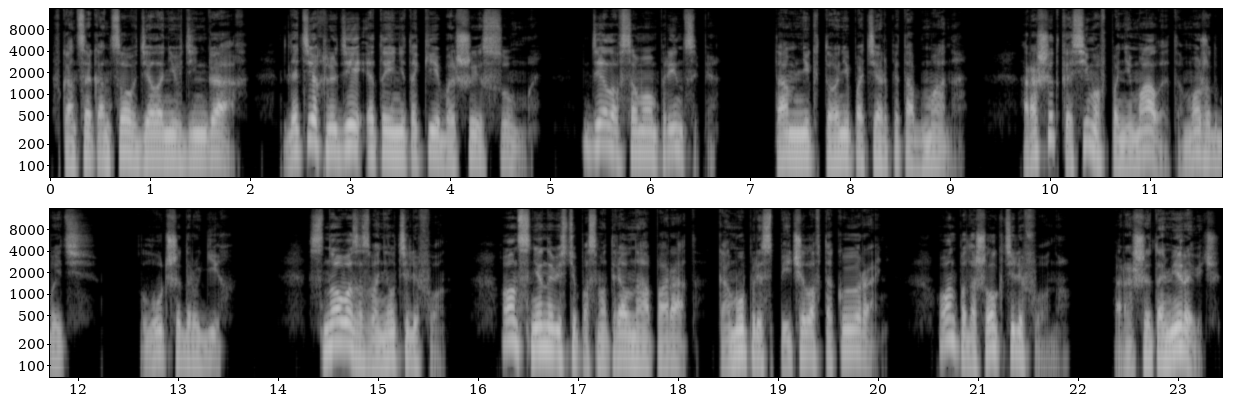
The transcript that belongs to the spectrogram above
В конце концов, дело не в деньгах. Для тех людей это и не такие большие суммы. Дело в самом принципе. Там никто не потерпит обмана. Рашид Касимов понимал это, может быть, лучше других. Снова зазвонил телефон. Он с ненавистью посмотрел на аппарат. Кому приспичило в такую рань? Он подошел к телефону. «Рашид Амирович?»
